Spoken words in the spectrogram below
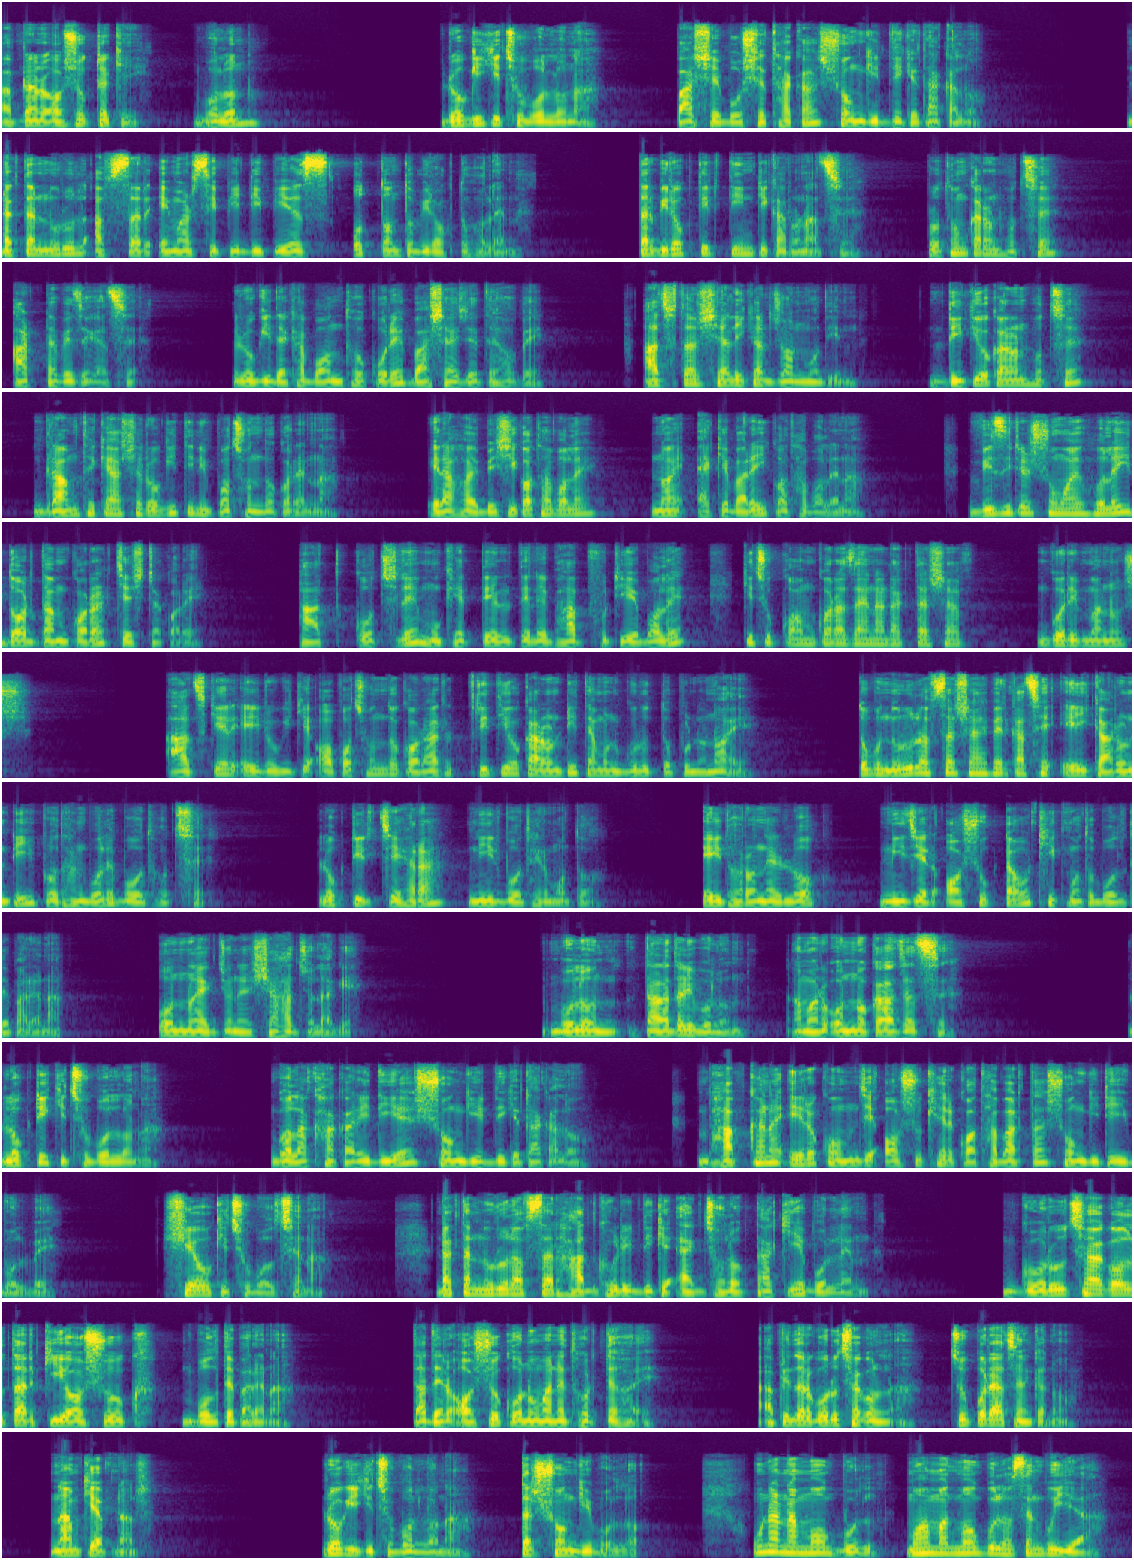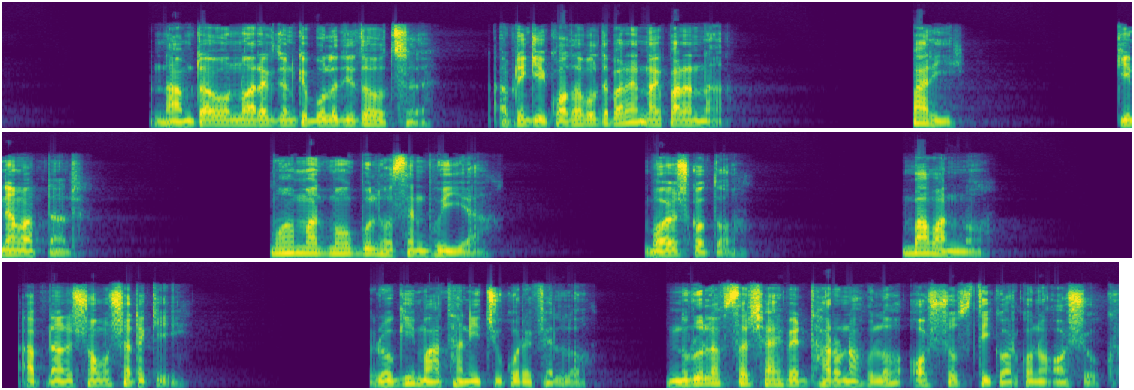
আপনার অসুখটা কি? বলুন। রোগী কিছু বলল না। পাশে বসে থাকা সঙ্গীর দিকে তাকালো। Doctor Nurul Afsar MRCP DPS অত্যন্ত বিরক্ত হলেন। তার বিরক্তির তিনটি কারণ আছে। প্রথম কারণ হচ্ছে, আটটা বেজে গেছে। রোগী দেখা বন্ধ করে বাসায় যেতে হবে। আজ তার শ্যালিকার জন্মদিন। দ্বিতীয় কারণ হচ্ছে, গ্রাম থেকে আসা রোগী তিনি পছন্দ করেন না। এরা হয় বেশি কথা বলে, নয় একেবারেই কথা বলে না। ভিজিটের সময় হলেই দরদাম করার চেষ্টা করে। হাত কোচলে মুখে তেল তেলে ভাব ফুটিয়ে বলে, কিছু কম করা যায় না, ডাক্তার সাহেব। গরিব মানুষ। আজকের এই রোগীকে অপছন্দ করার তৃতীয় কারণটি তেমন গুরুত্বপূর্ণ নয়। তবু নুরুল আফসার সাহেবের কাছে এই কারণটিই প্রধান বলে বোধ হচ্ছে। লোকটির চেহারা নির্বোধের মতো। এই ধরনের লোক নিজের অসুখটাও ঠিকমতো বলতে পারে না। অন্য একজনের সাহায্য লাগে। বলুন, তাড়াতাড়ি বলুন। আমার অন্য কাজ আছে। লোকটি কিছু বলল না। গলা খাঁকারি দিয়ে সঙ্গীর দিকে তাকালো। ভাবখানা এরকম যে অসুখের কথাবার্তা সঙ্গীটিই বলবে। সেও কিছু বলছে না। ডাক্তার নুরুল আফসার হাত ঘড়ির দিকে এক ঝলক তাকিয়ে বললেন, গরু ছাগল তার কি অসুখ বলতে পারে না। তাদের অসুখ অনুমানে ধরতে হয়। আপনি তো আর গরু ছাগল না। চুপ করে আছেন কেন? নাম কি আপনার? রোগী কিছু বলল না। তার সঙ্গী বলল উনার নাম মকবুল, মোহাম্মদ মকবুল হোসেন ভুইয়া। নামটাও অন্য আরেকজনকে বলে দিতে হচ্ছে। আপনি কি কথা বলতে পারেন না পারেন না? পারি। কি নাম আপনার? মোহাম্মদ মকবুল হোসেন ভুইয়া। বয়স কত? বাবান্ন। আপনার সমস্যাটা কি? রোগী মাথা নিচু করে ফেলল। নুরুল আফসার সাহেবের ধারণা হলো অস্বস্তিকর কোনো অসুখ,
